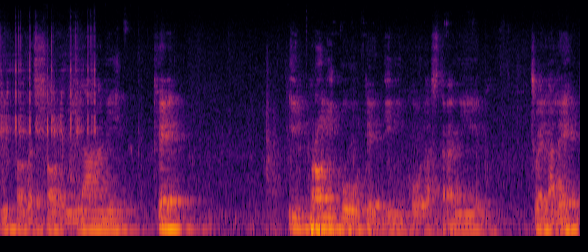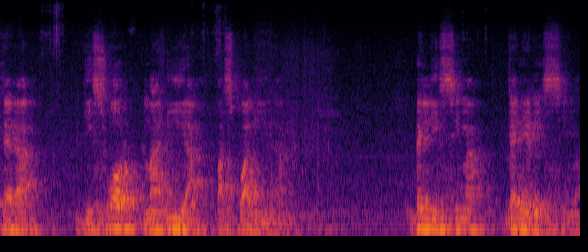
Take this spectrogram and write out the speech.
il professor Villani che il pronipote di Nicola Straniero, cioè la lettera di Suor Maria Pasqualina, bellissima, tenerissima.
